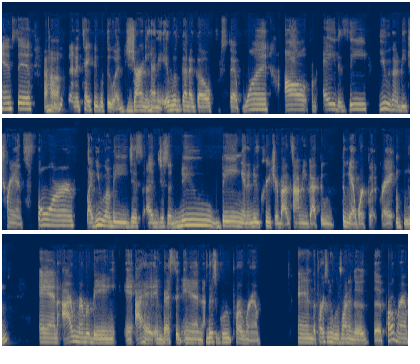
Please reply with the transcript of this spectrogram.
comprehensive. Uh-huh. It was going to take people through a journey, honey. It was going to go step one, all from A to Z. You were going to be transformed. Like you were going to be just a just a new being and a new creature by the time you got through through that workbook, right? Mm-hmm. And I remember being, I had invested in this group program and the person who was running the the program,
